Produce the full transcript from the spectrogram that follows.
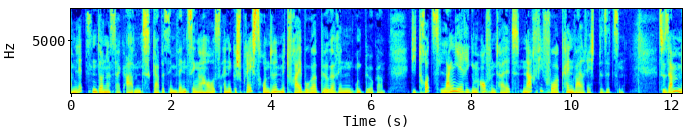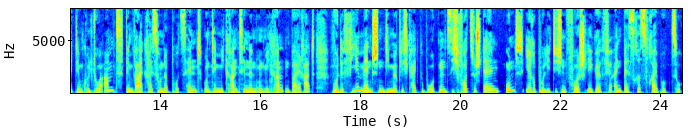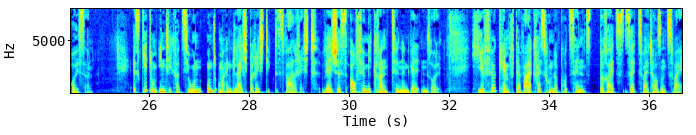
Am letzten Donnerstagabend gab es im Wenzinger Haus eine Gesprächsrunde mit Freiburger Bürgerinnen und Bürger, die trotz langjährigem Aufenthalt nach wie vor kein Wahlrecht besitzen. Zusammen mit dem Kulturamt, dem Wahlkreis 100 Prozent und dem Migrantinnen- und Migrantenbeirat wurde vier Menschen die Möglichkeit geboten, sich vorzustellen und ihre politischen Vorschläge für ein besseres Freiburg zu äußern. Es geht um Integration und um ein gleichberechtigtes Wahlrecht, welches auch für Migrantinnen gelten soll. Hierfür kämpft der Wahlkreis 100 Prozent bereits seit 2002.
